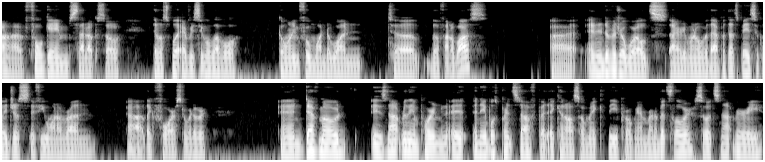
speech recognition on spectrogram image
uh, full game setup, so it'll split every single level going from one to one to the final boss. Uh, and individual worlds, I already went over that, but that's basically just if you want to run uh, like forest or whatever. And dev mode is not really important. It enables print stuff, but it can also make the program run a bit slower, so it's not very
